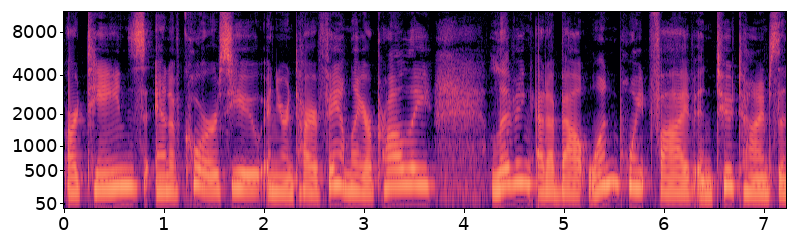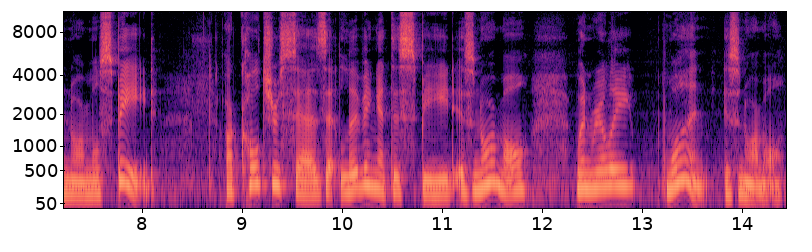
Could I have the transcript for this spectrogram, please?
our teens, and of course, you and your entire family, are probably living at about 1.5 and two times the normal speed. Our culture says that living at this speed is normal when really one is normal.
